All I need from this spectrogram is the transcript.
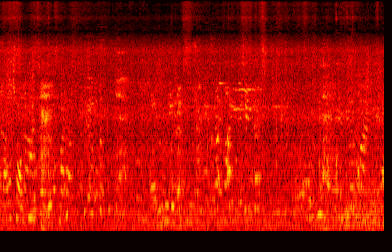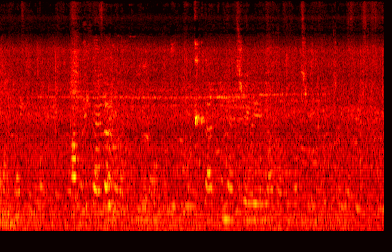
हमारा शॉप भी है सूरत में चाट के नट्स चाहिए या कॉफ़ी कप्स चाहिए तो चाहिए आप देख सकते हो।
